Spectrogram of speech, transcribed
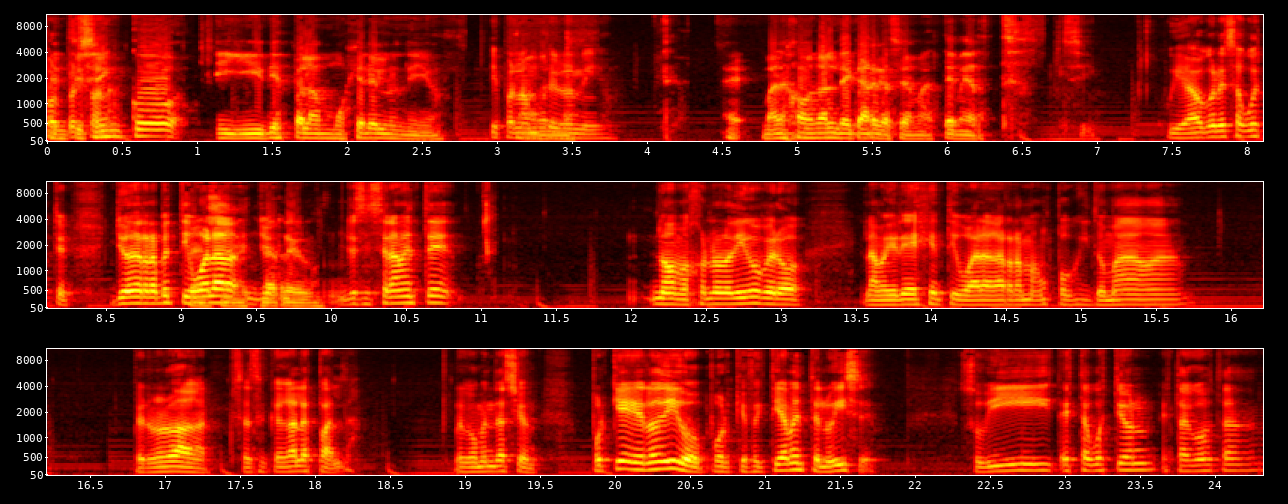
25 y 10 para las mujeres y los niños. Y para la mujer y los niños. Eh, modal de carga se llama Temert. Sí. Cuidado con esa cuestión. Yo de repente igual yo, sinceramente. No, mejor no lo digo, pero la mayoría de gente igual agarra un poquito más. Pero no lo hagan. Se hacen cagar la espalda. Recomendación. ¿Por qué lo digo? Porque efectivamente lo hice. Subí esta cuestión, esta costa.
